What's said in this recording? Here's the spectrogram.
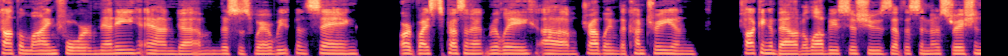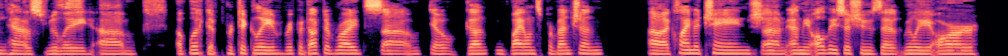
top of mind for many. And um, this is where we've been saying our vice president really um, traveling the country and talking about a lot of these issues that this administration has really um, uplifted, particularly reproductive rights, um, you know, gun violence prevention, uh, climate change. Um, I mean, all these issues that really are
